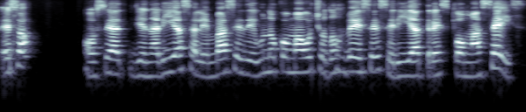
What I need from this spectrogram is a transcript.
¿Eso? O sea, llenarías al envase de 1,8 dos veces, sería 3,6.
